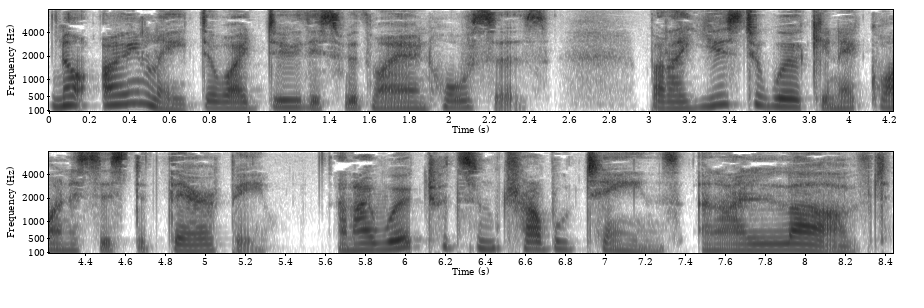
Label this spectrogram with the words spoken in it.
Not only do I do this with my own horses, but I used to work in equine assisted therapy and I worked with some troubled teens and I loved,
